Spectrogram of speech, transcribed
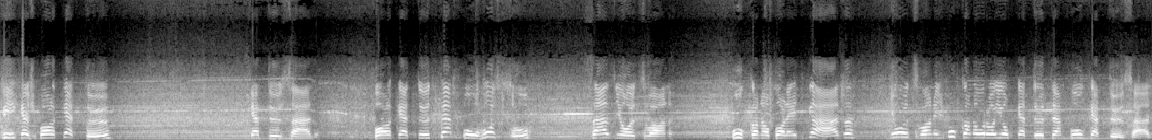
Fékes bal 2, 200 bal 2, tempó hosszú, 180, bukkan egy gáz, 80 és bukkanóról jobb 2 tempó 200.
